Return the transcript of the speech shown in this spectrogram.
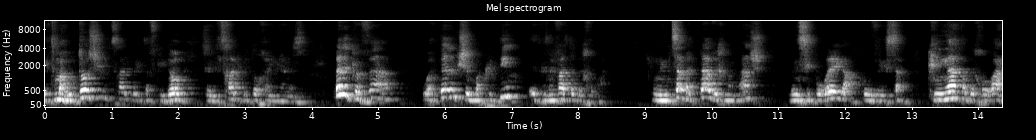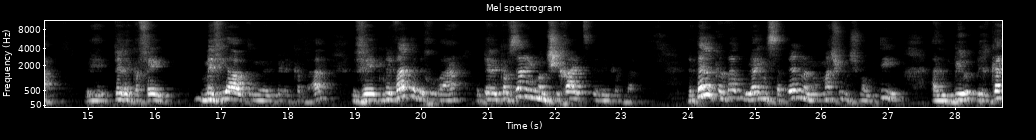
את מהותו של יצחק ואת תפקידו של יצחק בתוך העניין הזה. פרק כ"ו הוא הפרק שמקדים את גנבת הבכורה. הוא נמצא בתווך ממש בין סיפורי יעקב ועשו. קניית הבכורה בפרק כ"ה מביאה אותנו לפרק כ"ו וגנבת הבכורה בפרק כ"ז ממשיכה את פרק כ"ו. בפרק כ"ו אולי מספר לנו משהו משמעותי על ברכת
